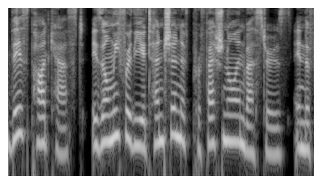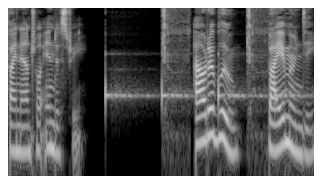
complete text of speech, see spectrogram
This podcast is only for the attention of professional investors in the financial industry. Outer Blue by Amundi.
